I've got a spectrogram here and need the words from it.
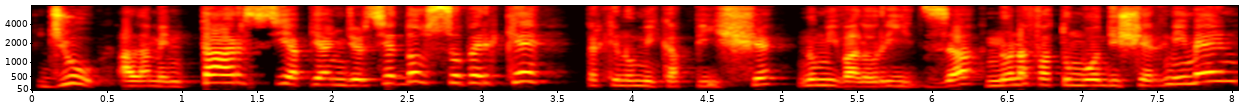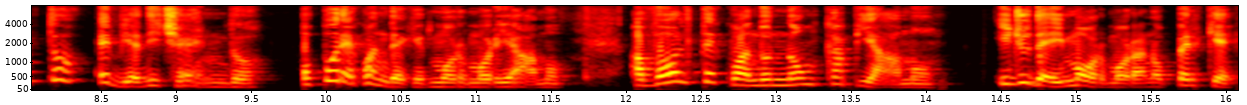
giù a lamentarsi, a piangersi addosso perché? Perché non mi capisce, non mi valorizza, non ha fatto un buon discernimento e via dicendo. Oppure quando è che mormoriamo? A volte quando non capiamo. I giudei mormorano perché?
